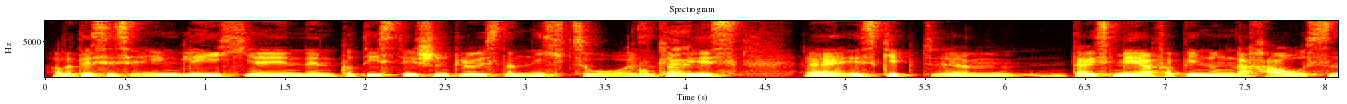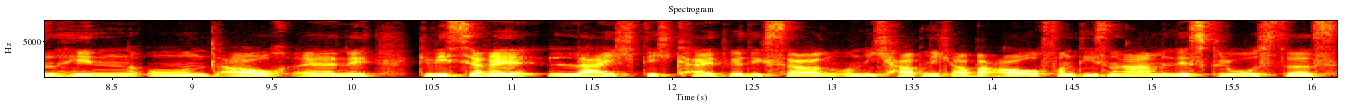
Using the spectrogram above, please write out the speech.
Aber das ist eigentlich in den buddhistischen Klöstern nicht so. Also okay. da ist es gibt, ähm, da ist mehr Verbindung nach außen hin und auch eine gewissere Leichtigkeit, würde ich sagen. Und ich habe mich aber auch von diesem Rahmen des Klosters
